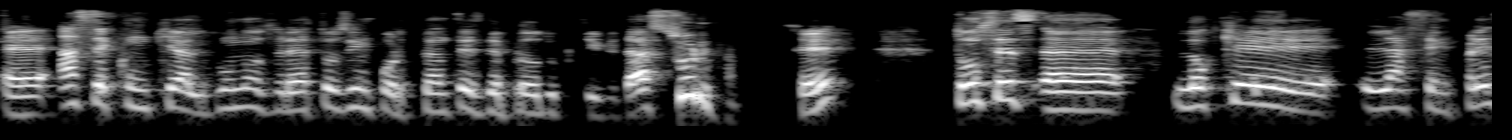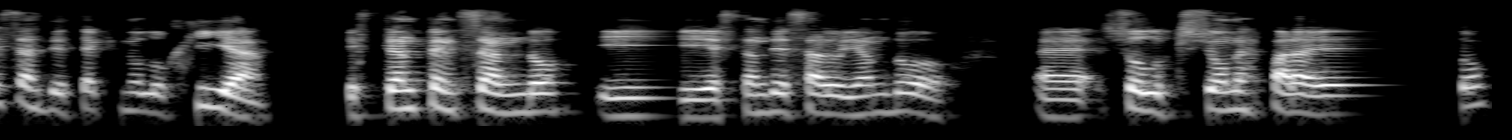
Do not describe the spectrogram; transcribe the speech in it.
eh, hace con que algunos retos importantes de productividad surjan. ¿sí? Entonces, eh, lo que las empresas de tecnología están pensando y están desarrollando eh, soluciones para esto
